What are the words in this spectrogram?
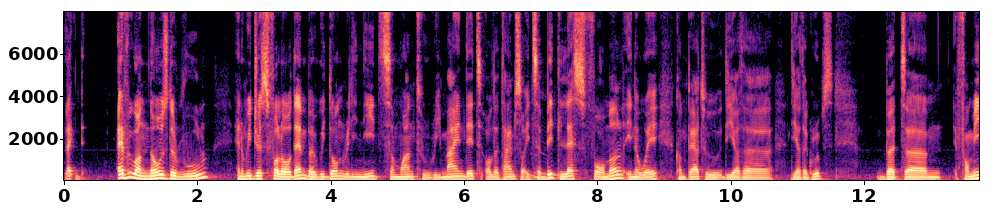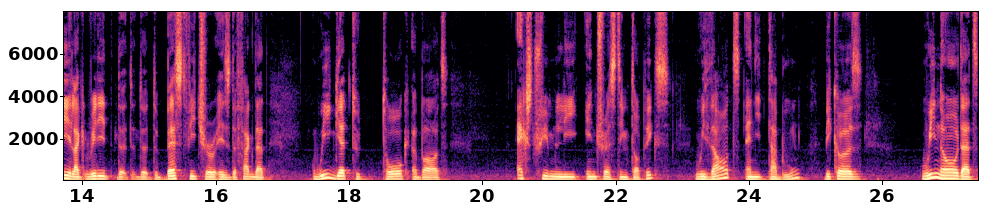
like everyone knows the rule and we just follow them but we don't really need someone to remind it all the time. So it's a bit less formal in a way compared to the other the other groups. But um, for me like really the, the the best feature is the fact that we get to talk about extremely interesting topics without any taboo because we know that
